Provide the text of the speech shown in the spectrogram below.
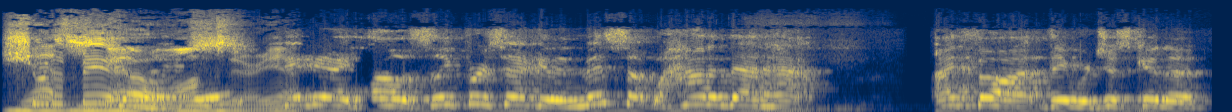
Should Yes, have been. yeah, it there, yeah. Maybe I fell asleep for a second and missed something. How did that happen? I thought they were just gonna,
